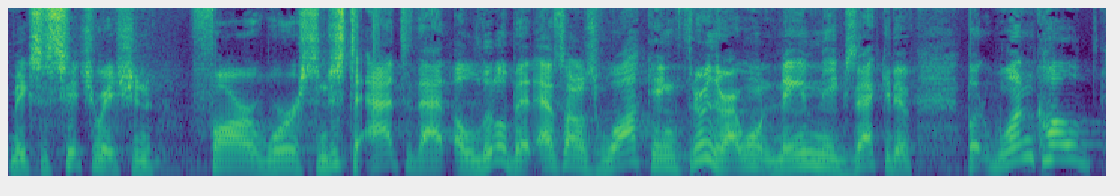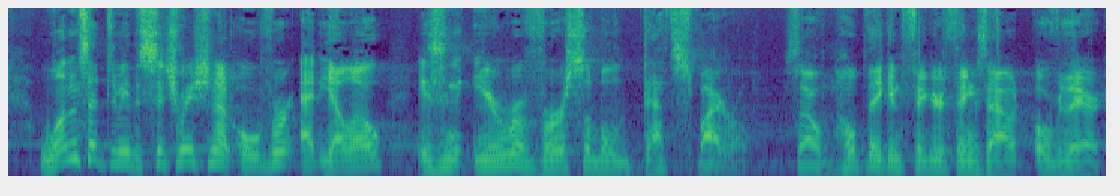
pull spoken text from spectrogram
makes the situation far worse. And just to add to that a little bit, as I was walking through there, I won't name the executive, but one called, one said to me, the situation at over at Yellow is an irreversible death spiral. So hope they can figure things out over there.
